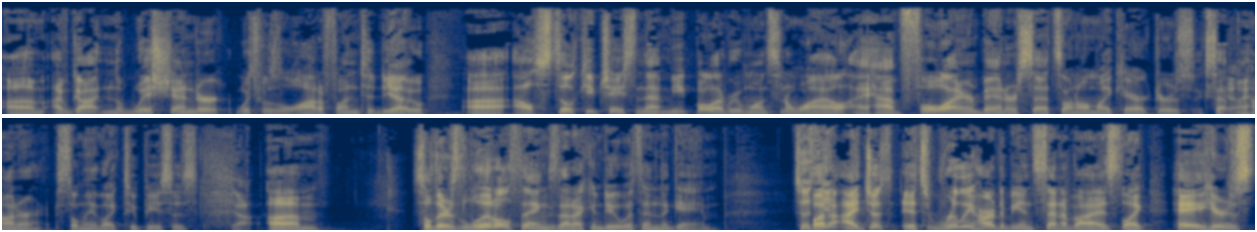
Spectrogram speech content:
Um, I've gotten the wish ender, which was a lot of fun to do. Yep. Uh, I'll still keep chasing that meatball every once in a while. I have full Iron Banner sets on all my characters except my hunter. I still need like two pieces. Yeah. Um, so there's little things that I can do within the game. So But I just it's really hard to be incentivized. Like, hey, here's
